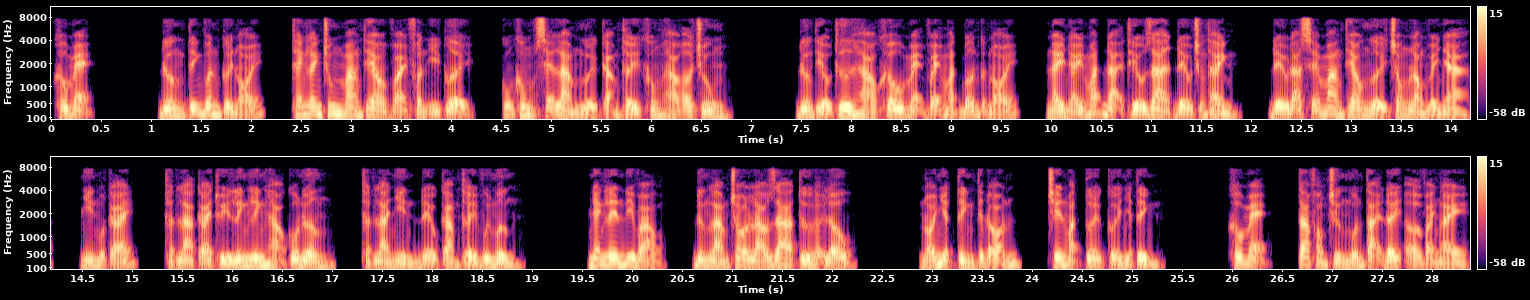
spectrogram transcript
Khâu mẹ. Đường Tĩnh Vân cười nói, thanh lanh trung mang theo vài phần ý cười, cũng không sẽ làm người cảm thấy không hảo ở chung. Đường tiểu thư hảo khâu mẹ vẻ mặt bỡn cợt nói, này nháy mắt đại thiếu gia đều trưởng thành, đều đã sẽ mang theo người trong lòng về nhà, nhìn một cái, thật là cái thủy linh linh hảo cô nương, thật là nhìn đều cảm thấy vui mừng. Nhanh lên đi vào, đừng làm cho láo gia tử lợi lâu. Nói nhiệt tình tiếp đón, trên mặt tươi cười nhiệt tình. Khâu mẹ, ta phỏng chừng muốn tại đây ở vài ngày,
